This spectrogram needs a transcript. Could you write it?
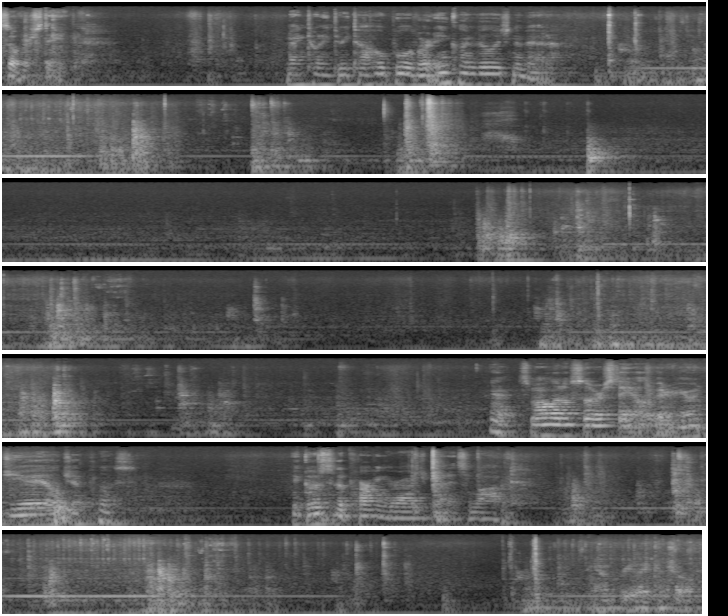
Silver State. 923 Tahoe Boulevard, Incline Village, Nevada. Yeah, small little Silver State elevator here with GAL Jet Plus. It goes to the parking garage, but it's locked. Yeah, relay control.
